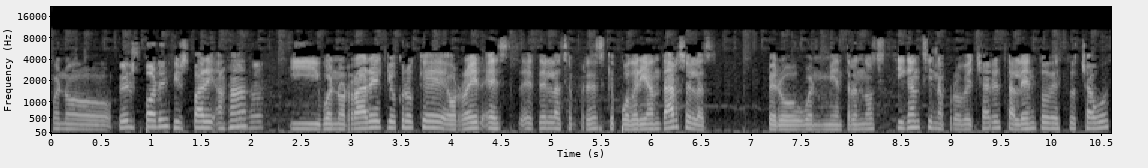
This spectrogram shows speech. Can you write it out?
Bueno, First Party. First Party, ajá. Ajá. Y bueno, Rare, yo creo que, o Rare es, es de las empresas que podrían dárselas. Pero bueno, mientras no sigan sin aprovechar el talento de estos chavos,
